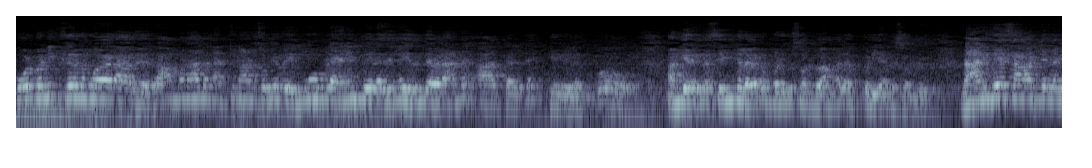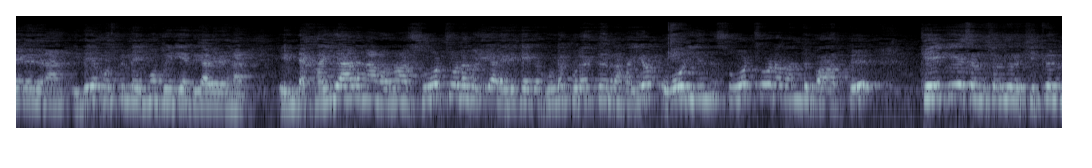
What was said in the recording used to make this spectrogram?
கோல் பண்ணி கேளுங்க வராது. ராமநாதன் நட்டுனான்னு சொல்லி ஒரு இம்மோ பிளானிங் பேரதில் இருந்தவராண்டு ஆட்கள்கிட்ட கேளுங்கோ. அங்க இருக்கிற சிங்களவர் உங்களுக்கு சொல்லுவாங்க எப்படி என்று சொல்லி. நான் இதே சாவச்சியில் வேலை எழுதினான் இதே ஹாஸ்பிட்டல் இம்மோ பீடியாட்டுக்காக எழுதினான். இந்த கையால நான் ஒரு நாள் சோட்ஸோட வெளியால இருக்க கூட புறக்கிற கையோ ஓடி இருந்து சோட்ஸோட வந்து பார்த்து கேகேஎஸ் என்று சொல்லி ஒரு சிக்கன்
